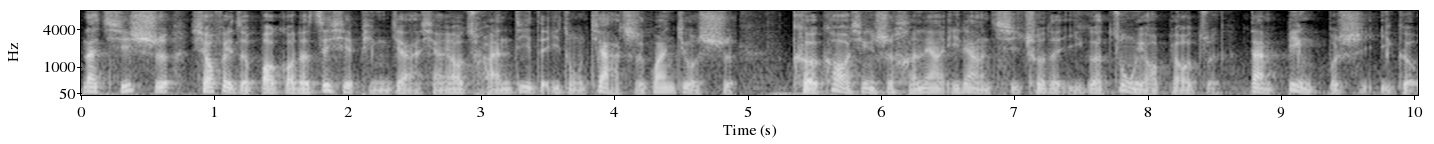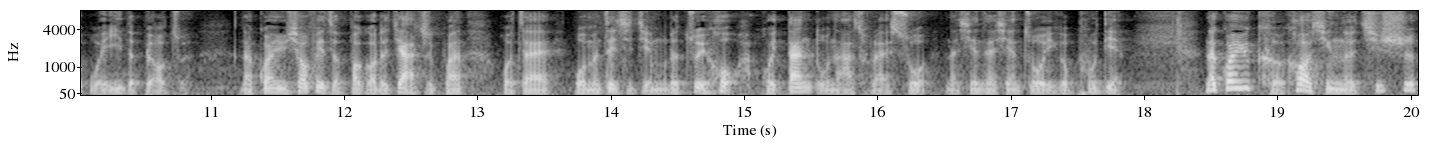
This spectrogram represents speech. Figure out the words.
那其实消费者报告的这些评价，想要传递的一种价值观就是。可靠性是衡量一辆汽车的一个重要标准，但并不是一个唯一的标准。那关于消费者报告的价值观，我在我们这期节目的最后会单独拿出来说。那现在先做一个铺垫。那关于可靠性呢？其实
